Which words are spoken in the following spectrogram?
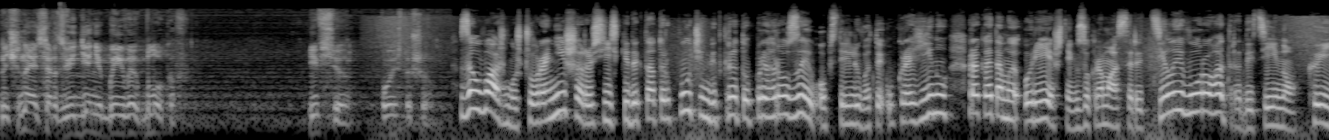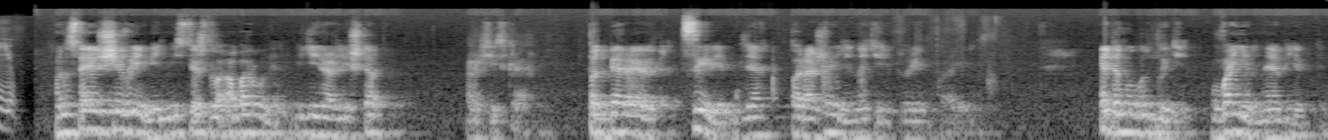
начинается разведение боевых блоков. И все. Поезд ушел. Зауважмо, що раніше російський диктатор Путін відкрито пригрозив обстрілювати Україну ракетами Орєшнік, зокрема серед цілей ворога традиційно Київ. В настоящее время Министерство обороны и Генеральный штаб российской армии подбирают цели для поражения на территории Украины. Это могут быть военные объекты,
